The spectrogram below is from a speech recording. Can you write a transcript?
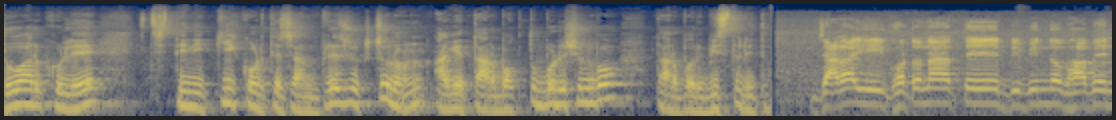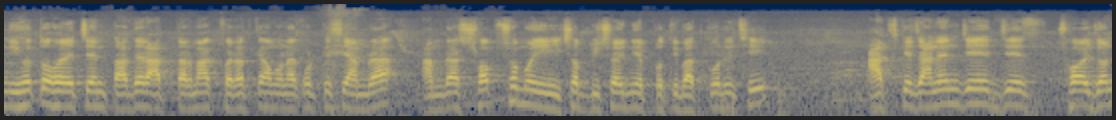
দুয়ার খুলে তিনি কি করতে চান? প্রেসক চলুন আগে তার বক্তব্যটি শুনব, তারপরে বিস্তারিত যারা এই ঘটনাতে বিভিন্নভাবে নিহত হয়েছেন, তাদের আত্মার মাগ ফেরত কামনা করতেছি আমরা। আমরা সবসময় এইসব বিষয় নিয়ে প্রতিবাদ করেছি। আজকে জানেন যে যে ছয়জন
